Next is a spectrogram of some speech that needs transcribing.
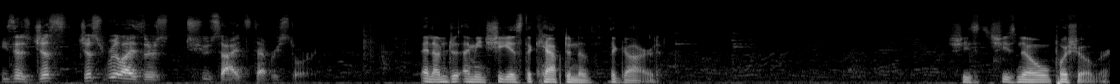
He says just just realize there's two sides to every story. and I'm just, I mean, she is the captain of the guard. She's she's no pushover.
